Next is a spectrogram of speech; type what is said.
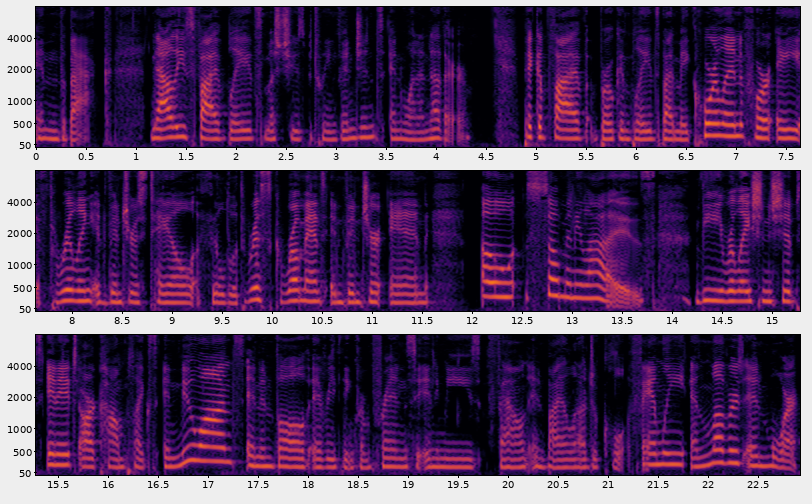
in the back. Now these five blades must choose between vengeance and one another. Pick up Five Broken Blades by Mai Corland for a thrilling, adventurous tale filled with risk, romance, adventure, and Oh, so many lies. The relationships in it are complex and nuanced and involve everything from friends to enemies, found and biological family and lovers, and more.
